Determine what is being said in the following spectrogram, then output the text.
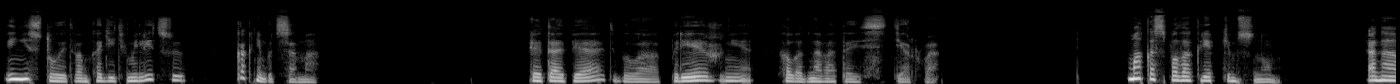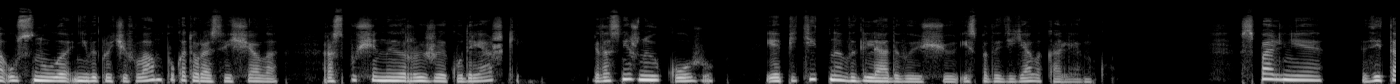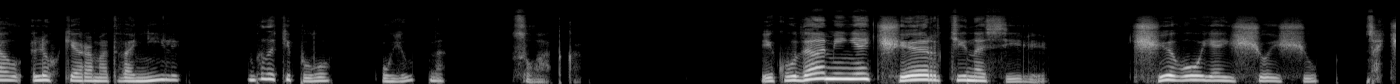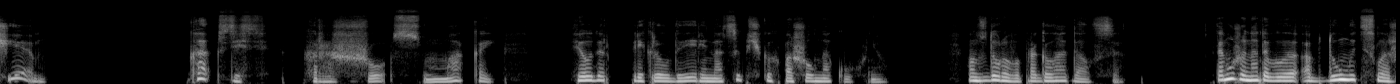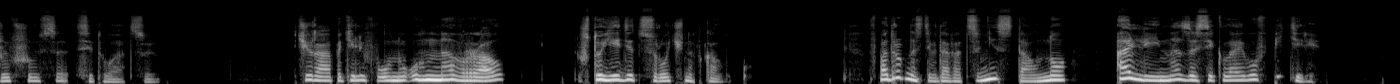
И не стоит вам ходить в милицию как-нибудь сама. Это опять была прежняя холодноватая стерва. Мака спала крепким сном. Она уснула, не выключив лампу, которая освещала распущенные рыжие кудряшки, белоснежную кожу и аппетитно выглядывающую из-под одеяла коленку. В спальне витал легкий аромат ванили, было тепло, уютно, сладко. И куда меня черти носили? Чего я еще ищу? Зачем? Как здесь хорошо с макой. Федор прикрыл дверь и на цыпочках пошел на кухню. Он здорово проголодался. К тому же надо было обдумать сложившуюся ситуацию. Вчера по телефону он наврал, что едет срочно в Калугу. В подробности вдаваться не стал, но Алина засекла его в Питере.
